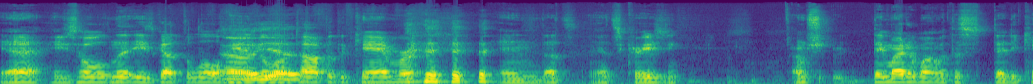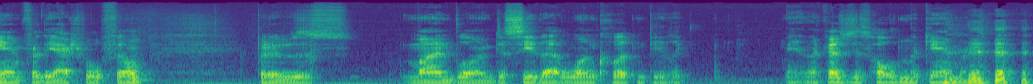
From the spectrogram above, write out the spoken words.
Yeah, he's holding it. He's got the little Oh, handle yeah. on top of the camera, and that's that's crazy. I'm sure they might have went with the steady cam for the actual film, but it was mind blowing to see that one clip and be like, man, that guy's just holding the camera.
